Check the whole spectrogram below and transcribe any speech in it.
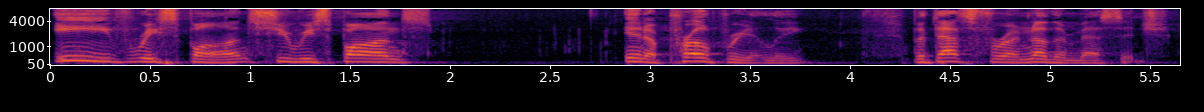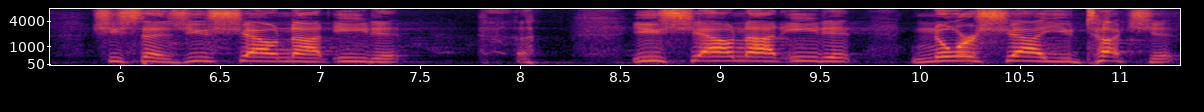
Eve responds. She responds inappropriately, but that's for another message. She says, You shall not eat it. you shall not eat it, nor shall you touch it,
